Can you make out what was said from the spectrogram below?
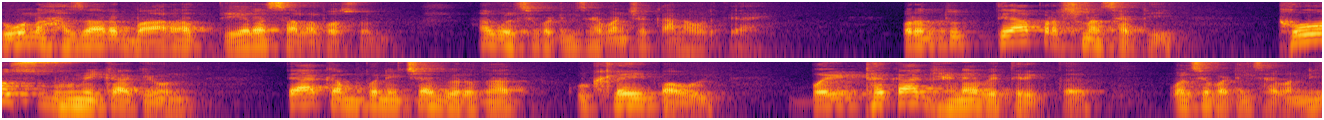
दोन हजार बारा तेरा सालापासून हा वळसे पाटील साहेबांच्या कानावरती आहे. परंतु त्या प्रश्नासाठी ठोस भूमिका घेऊन त्या कंपनीच्या विरोधात कुठलंही पाऊल बैठका घेण्याव्यतिरिक्त वळसे पाटील साहेबांनी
